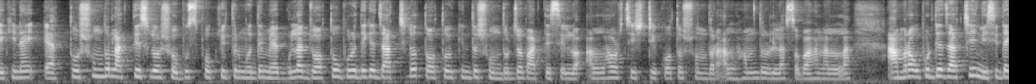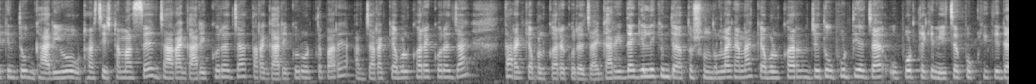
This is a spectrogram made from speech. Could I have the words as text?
দেখি নাই। এত সুন্দর লাগতেছিল, সবুজ প্রকৃতির মধ্যে ম্যাগগুলা যত উপরের দিকে যাচ্ছিল তত কিন্তু সৌন্দর্য বাড়তেছিল। আল্লাহর সৃষ্টি কত সুন্দর, আলহামদুলিল্লাহ সোবাহান আল্লাহ আমরা উপর দিয়ে যাচ্ছি, নিচে কিন্তু গাড়িও ওঠার সিস্টেম আছে। যারা গাড়ি করে যায়, তারা গাড়ি করে উঠতে পারে। আর যারা কেবল করে করে যায়, তারা কেবল করে করে যায়। গাড়ি দিয়ে গেলে কিন্তু এত সুন্দর লাগে না। কেবল কার যেহেতু উপর দিয়ে যায়, উপর থেকে নিচে প্রকৃতিটা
